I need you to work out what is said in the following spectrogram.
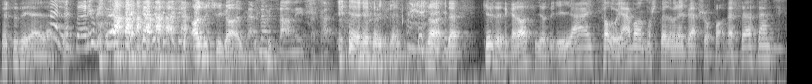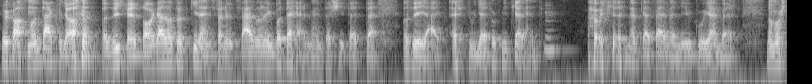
Mert az éjjel lehet. Mert leszarjuk az is igaz. Mert nem számít a Na, de Képzeljétek el azt, hogy az AI valójában, most például egy webshoppal beszéltem, ők azt mondták, hogy a, az ügyfélszolgálatot 95%-ba tehermentesítette az AI. Ezt tudjátok, mit jelent? Hm. Hogy nem kell felvenniük új embert. Na most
